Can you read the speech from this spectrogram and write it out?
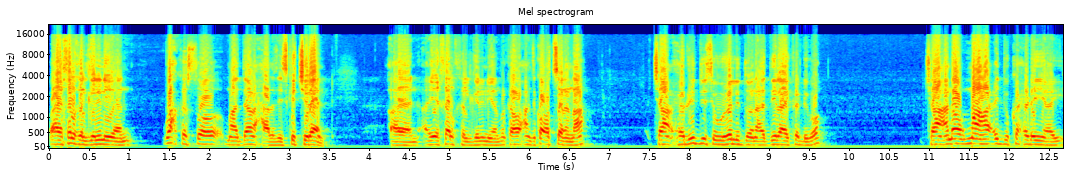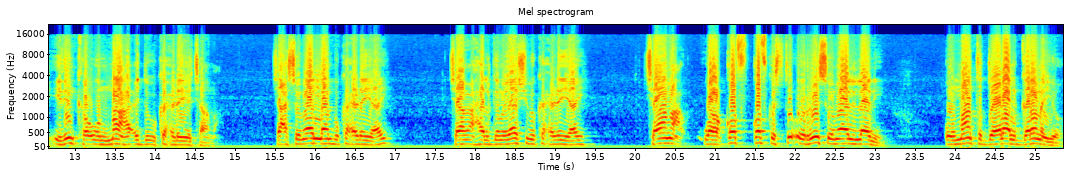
Waxay khalkhal gelinayaan wax kastoo maadaama xaalada iska jiraan. Ayay khalkhal gelinayaan. Marka waxaan ka codsanaynaa jaamac xorriyaddiisa uu heli doonaa haddii ilaahay ka dhigo jaamacna maaha cidduu ka xidhan yahay. Idinka un maaha cidda uu ka xidhan yahay jaamac jaamac somaliland buu ka xidhan yahay. Jaamac halgamayaashii buu ka xidhan yahay. Jaamac waa qof qof kasta oo reer somaliland uu maanta doolaal garanayo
